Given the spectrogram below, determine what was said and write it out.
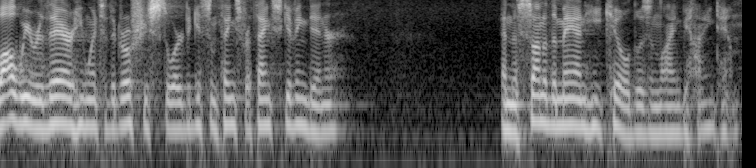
while we were there, he went to the grocery store to get some things for Thanksgiving dinner. And the son of the man he killed was in line behind him.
